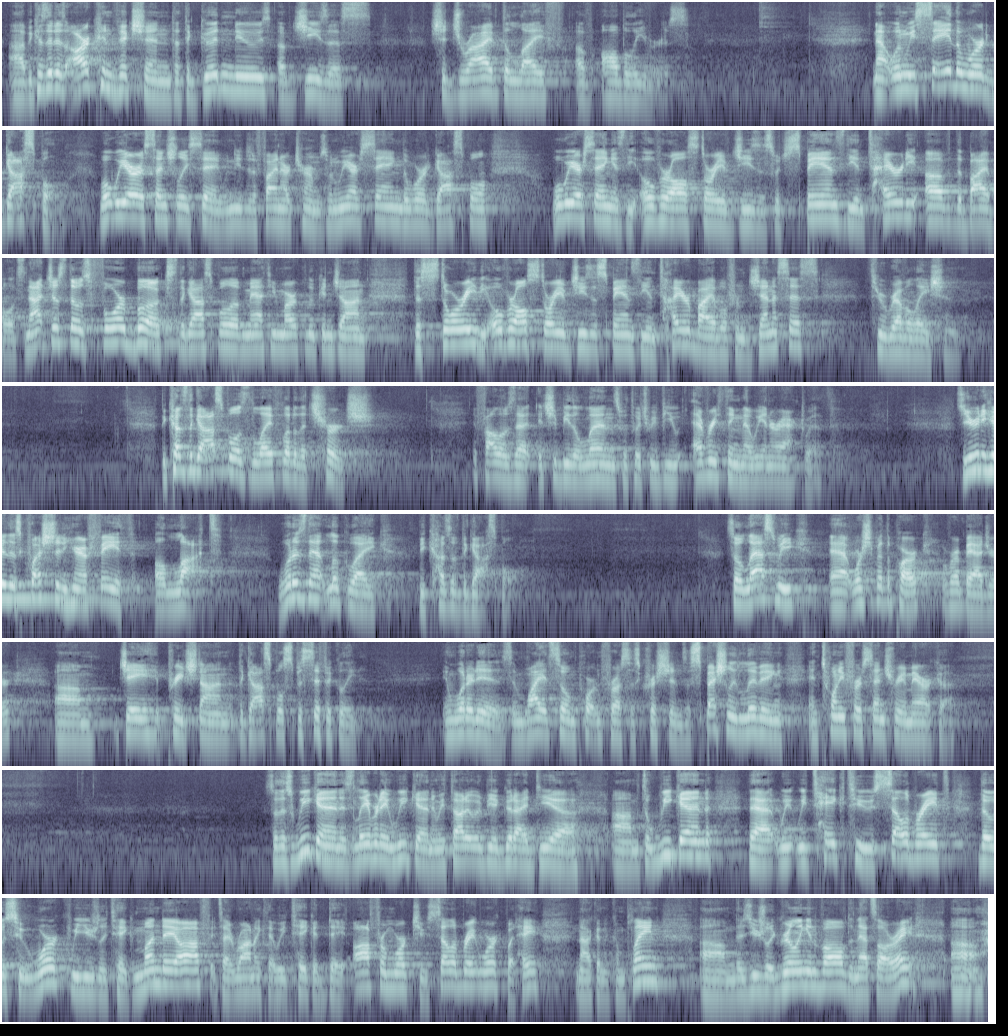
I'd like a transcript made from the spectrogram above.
Uh, because it is our conviction that the good news of Jesus should drive the life of all believers. Now, when we say the word gospel, what we are essentially saying, we need to define our terms. When we are saying the word gospel, what we are saying is the overall story of Jesus, which spans the entirety of the Bible. It's not just those four books, the Gospel of Matthew, Mark, Luke, and John, the story, the overall story of Jesus spans the entire Bible from Genesis through Revelation. Because the gospel is the lifeblood of the church, it follows that it should be the lens with which we view everything that we interact with. So you're going to hear this question here at Faith a lot. What does that look like because of the gospel? So last week at Worship at the Park over at Badger, um, Jay preached on the gospel specifically and what it is and why it's so important for us as Christians, especially living in 21st century America. So, this weekend is Labor Day weekend, and we thought it would be a good idea. Um, it's a weekend that we, we take to celebrate those who work. We usually take Monday off. It's ironic that we take a day off from work to celebrate work, but hey, not going to complain. Um, there's usually grilling involved, and that's all right. Um,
